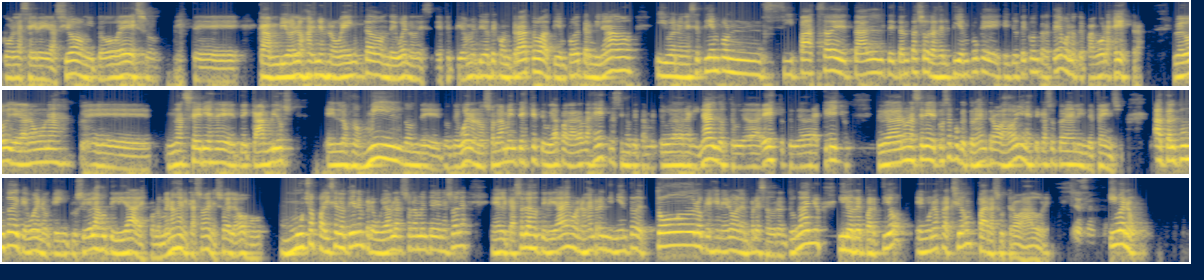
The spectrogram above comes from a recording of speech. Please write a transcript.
con la segregación y todo eso, este, cambió en los años 90, donde, bueno, es, efectivamente yo te contrato a tiempo determinado y bueno, en ese tiempo, si pasa de, tal, de tantas horas del tiempo que, que yo te contraté, bueno, te pago horas extra. Luego llegaron unas, eh, unas series de, de, cambios en los 2000, donde, donde, bueno, no solamente es que te voy a pagar horas extras, sino que también te voy a dar aguinaldos, te voy a dar esto, te voy a dar aquello, te voy a dar una serie de cosas porque tú eres el trabajador y en este caso tú eres el indefenso a tal punto de que, bueno, que inclusive las utilidades, por lo menos en el caso de Venezuela, ojo, muchos países lo tienen, pero voy a hablar solamente de Venezuela. En el caso de las utilidades, bueno, es el rendimiento de todo lo que generó la empresa durante un año y lo repartió en una fracción para sus trabajadores. Y bueno,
